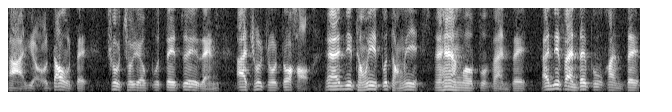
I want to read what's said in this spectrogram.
啊，有道德，处处又不得罪人啊，处处都好。哎，你同意不同意？哎，我不反对。哎，你反对不反对？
